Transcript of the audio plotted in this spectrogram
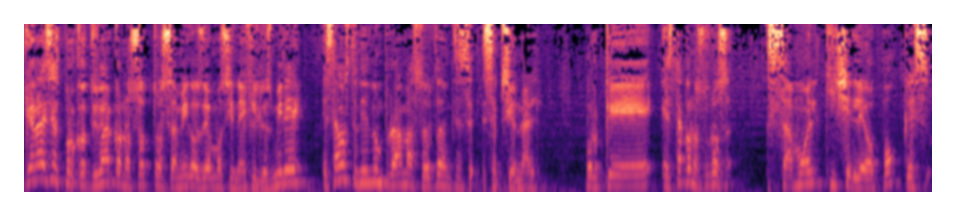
Gracias por continuar con nosotros, amigos de Homo Cinéfilos. Mire, estamos teniendo un programa absolutamente ex- excepcional, porque está con nosotros Samuel Quiche Leopo, que es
